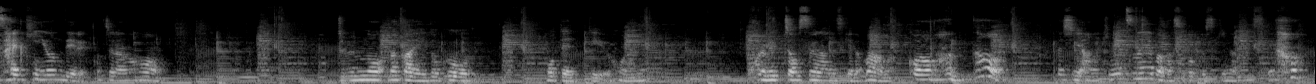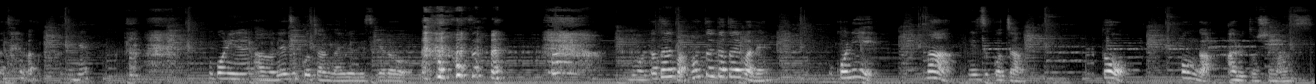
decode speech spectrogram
最近読んでいるこちらの本、自分の中に毒を持てっていう本ね、これめっちゃおすすめなんですけど、まあまあ、この本と、私、あの、鬼滅の刃がすごく好きなんですけど、例えばここにね、ここにね、あの、ねずこちゃんがいるんですけど、もう例えば、本当に例えばね、ここに、まあ、ねずこちゃんと本があるとします。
